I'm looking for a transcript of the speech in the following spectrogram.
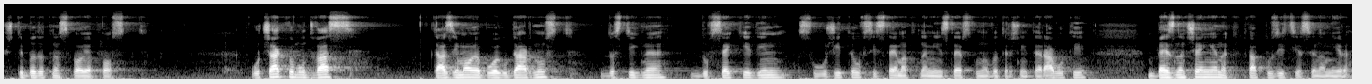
ще бъдат на своя пост. Очаквам от вас тази моя благодарност да стигне до всеки един служител в системата на Министерство на вътрешните работи, без значение на каква позиция се намира.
